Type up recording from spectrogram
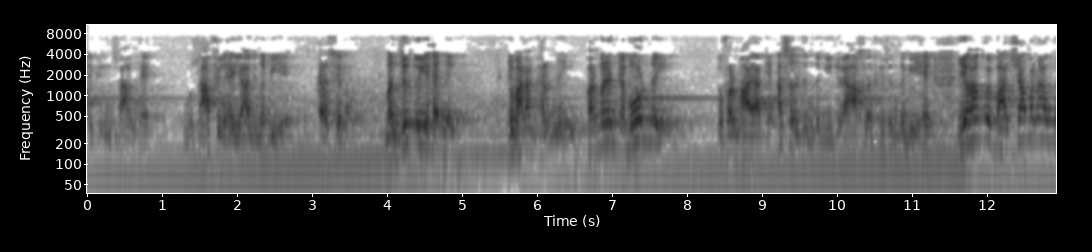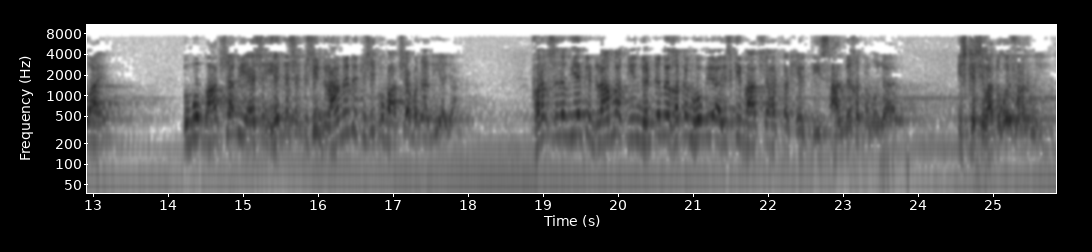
ایک انسان ہے۔ مسافر ہے یا اجنبی ہے، ایسے رہو۔ منزل تو یہ ہے نہیں۔ تمہارا گھر نہیں پرماننٹ ابورڈ نہیں۔ تو فرمایا کہ اصل زندگی جو ہے، آخرت کی زندگی ہے۔ یہاں کوئی بادشاہ بنا ہوا ہے۔ تو وہ بادشاہ بھی ایسے ہی ہے جیسے کسی ڈرامے میں کسی کو بادشاہ بنا دیا جائے۔ فرق صرف یہ کہ ڈرامہ تین گھنٹے میں ختم ہو گیا، اس کی بادشاہت کا کھیل تیس سال میں ختم ہو جائے۔ گا اس کے سوا تو کوئی فرق نہیں۔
